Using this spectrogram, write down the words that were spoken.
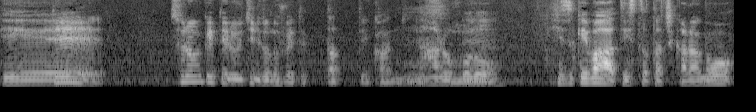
てそれを受けてるうちにどんどん増えてったっていう感じですね。なるほど。日付はアーティストたちからの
